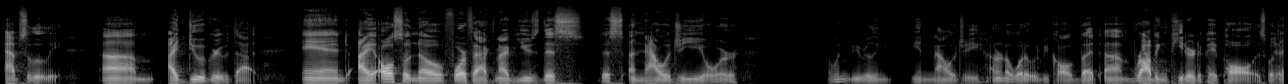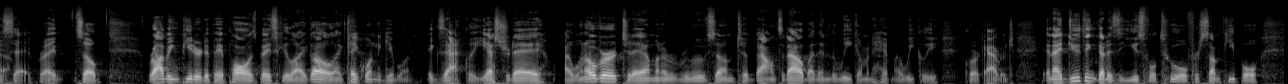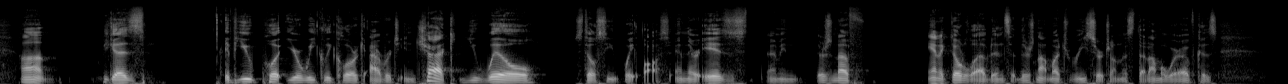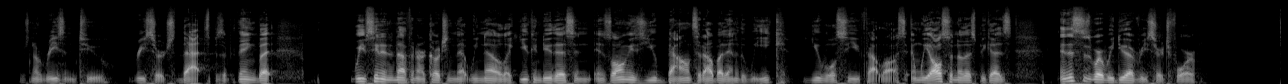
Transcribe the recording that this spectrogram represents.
Absolutely. Um, I do agree with that. And I also know for a fact, and I've used this this analogy, or I wouldn't be really be an analogy. I don't know what it would be called, but um, robbing Peter to pay Paul is what yeah. they say, right? So robbing Peter to pay Paul is basically like, oh, like take one to give one. Exactly. Yesterday I went over. Today I'm going to remove some to balance it out. By the end of the week, I'm going to hit my weekly caloric average. And I do think that is a useful tool for some people um, because if you put your weekly caloric average in check, you will still see weight loss. And there is, I mean, there's enough anecdotal evidence. There's not much research on this that I'm aware of because there's no reason to research that specific thing. But we've seen it enough in our coaching that we know like you can do this and as long as you balance it out by the end of the week you will see fat loss and we also know this because and this is where we do have research for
